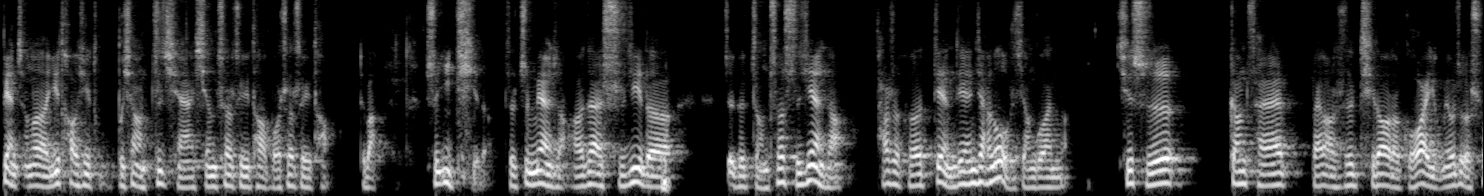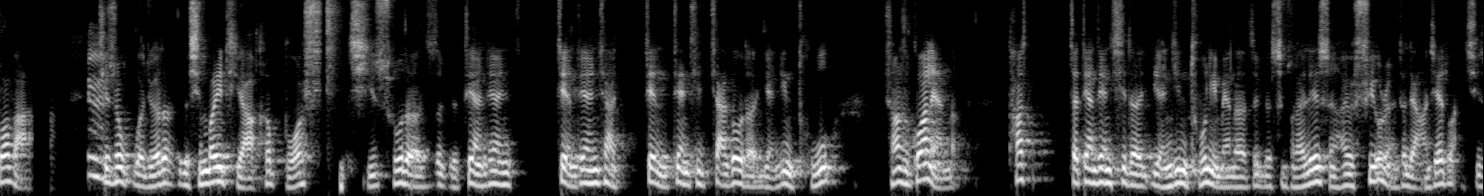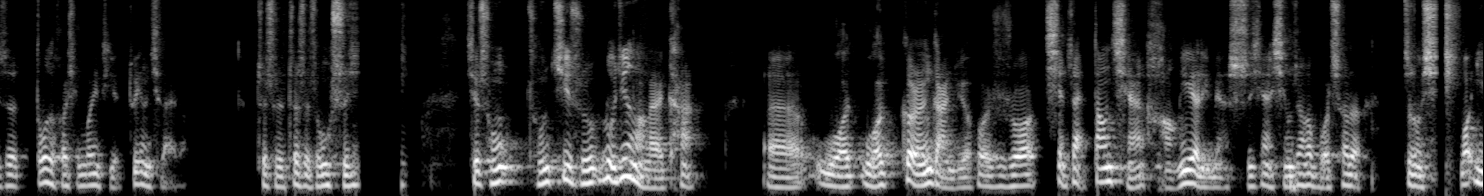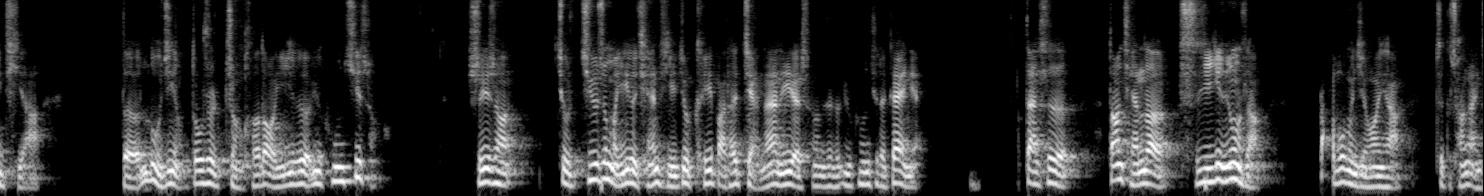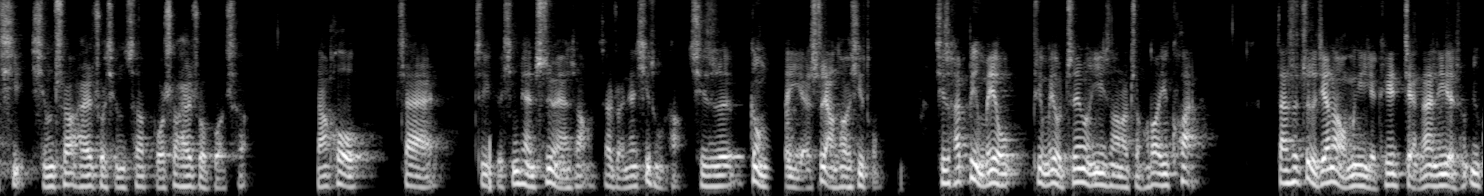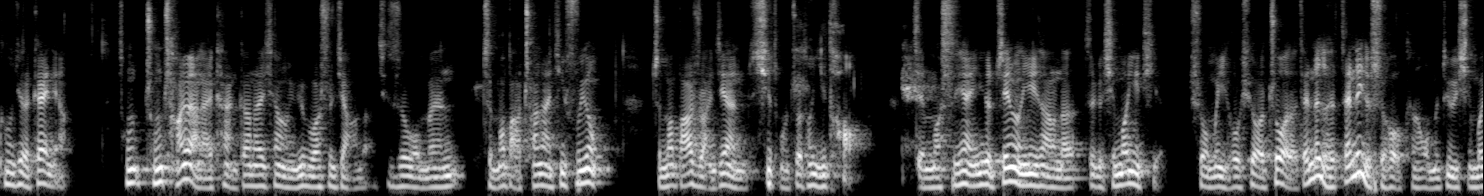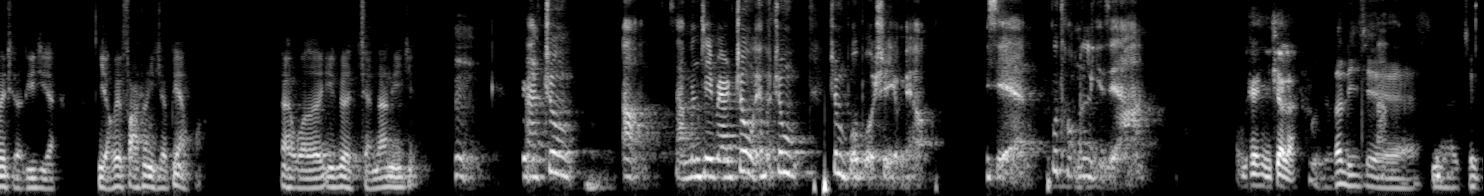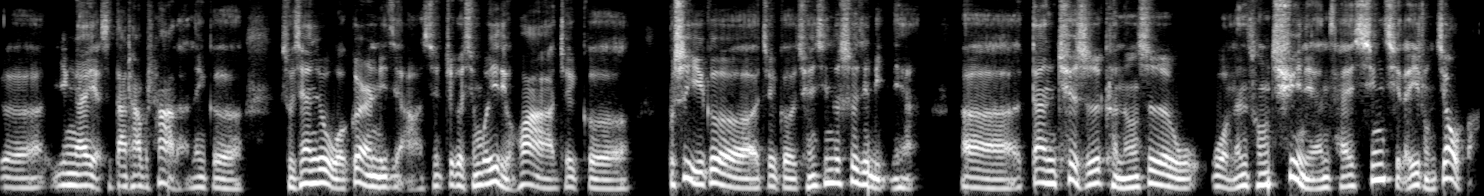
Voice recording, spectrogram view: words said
变成了一套系统，不像之前行车是一套，泊车是一套。对吧？是一体的，这字面上；而在实际的这个整车实践上，它是和电子电源架构是相关的。其实刚才白老师提到的国外有没有这个说法？其实我觉得这个行泊一体啊，和博士提出的这个电电电电架电电器架构的演进图实际上是关联的。它在电电器的演进图里面的这个 centralization 还有 fusion 这两个阶段，其实都是和行泊一体对应起来的。这是这是从实际。其实从从技术路径上来看，呃，我我个人感觉，或者是说现在当前行业里面实现行车和泊车的这种行泊一体啊的路径，都是整合到一个预控器上。实际上，就基于这么一个前提，就可以把它简单理解成这个预控器的概念。但是当前的实际应用上，大部分情况下，这个传感器行车还是做行车，泊车还是做泊车，然后在这个芯片资源上，在软件系统上，其实更也是两套系统。其实还并没有并没有真正意义上的整合到一块。但是这个阶段我们也可以简单理解成预控器的概念啊。从从长远来看，刚才像于博士讲的，其实我们怎么把传感器复用，怎么把软件系统做成一套，怎么实现一个真正意义上的这个形模一体，是我们以后需要做的。在那个在那个时候，可能我们对于形模一体的理解也会发生一些变化。哎，我的一个简单理解。嗯，那郑啊，咱们这边郑伟和郑郑博博士有没有一些不同的理解啊？OK，你先来。我觉得理解，呃，这个应该也是大差不差的。那个，首先就我个人理解啊，其实这个行博一体化，这个不是一个这个全新的设计理念，呃，但确实可能是我们从去年才兴起的一种叫法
